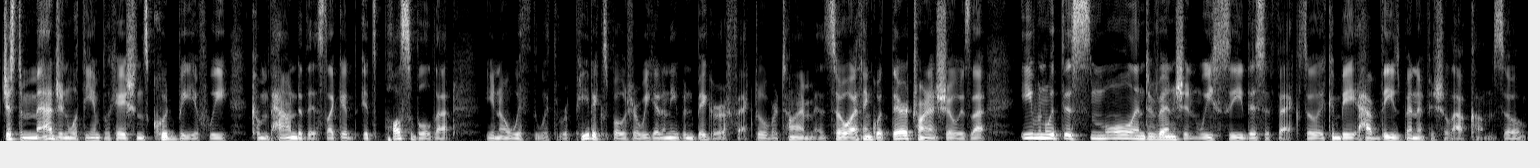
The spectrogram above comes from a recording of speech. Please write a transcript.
just imagine what the implications could be if we compounded this. Like, it, it's possible that you know, with with repeat exposure, we get an even bigger effect over time. And so, I think what they're trying to show is that even with this small intervention, we see this effect. So, it can be have these beneficial outcomes. So,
